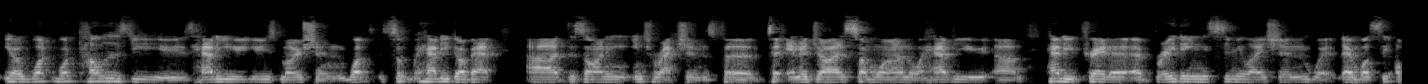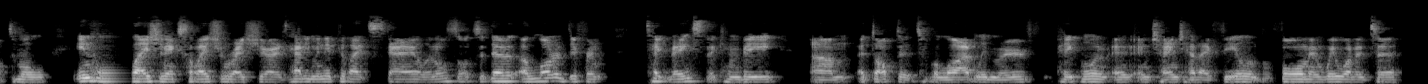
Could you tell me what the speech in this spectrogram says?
you know what what colors do you use? How do you use motion? What so how do you go about uh, designing interactions for to energize someone, or how do you um, how do you create a, a breathing simulation, where, and what's the optimal inhalation exhalation ratios? How do you manipulate scale and all sorts of there are a lot of different techniques that can be um, adopted to reliably move people and, and, and, change how they feel and perform. And we wanted to,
